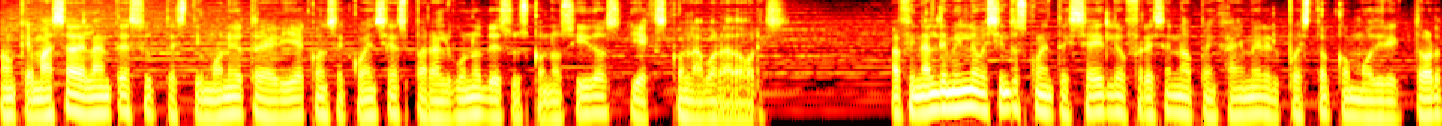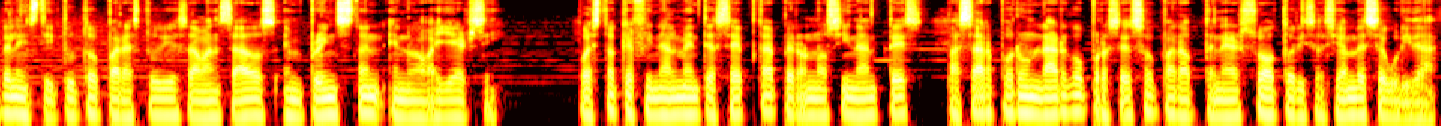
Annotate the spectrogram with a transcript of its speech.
aunque más adelante su testimonio traería consecuencias para algunos de sus conocidos y ex colaboradores. A final de 1946 le ofrecen a Oppenheimer el puesto como director del Instituto para Estudios Avanzados en Princeton, en Nueva Jersey, puesto que finalmente acepta, pero no sin antes pasar por un largo proceso para obtener su autorización de seguridad,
